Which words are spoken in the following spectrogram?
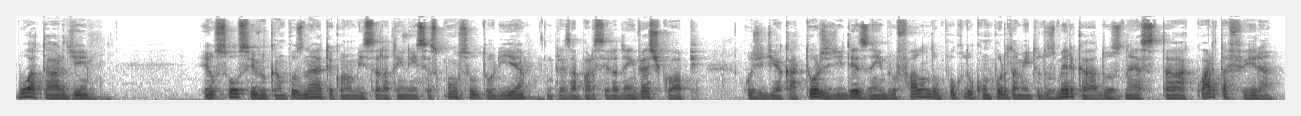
Boa tarde. Eu sou Silvio Campos Neto, economista da Tendências Consultoria, empresa parceira da Investcop. Hoje, dia 14 de dezembro, falando um pouco do comportamento dos mercados nesta quarta-feira,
